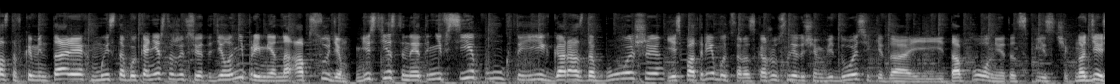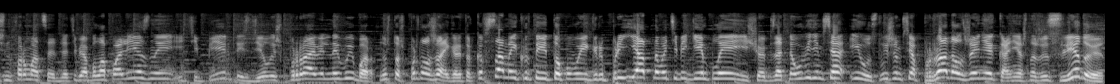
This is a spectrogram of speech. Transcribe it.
пожалуйста, в комментариях, мы с тобой, конечно же, все это дело непременно обсудим. Естественно, это не все пункты, их гораздо больше. Если потребуется, расскажу в следующем видосике, да, и дополню этот списочек. Надеюсь, информация для тебя была полезной, и теперь ты сделаешь правильный выбор. Ну что ж, продолжай играть только в самые крутые топовые игры. Приятного тебе геймплея, еще обязательно увидимся и услышимся. Продолжение, конечно же, следует.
